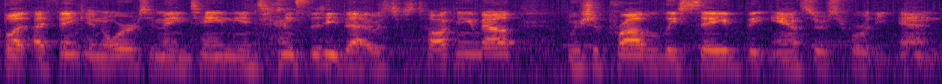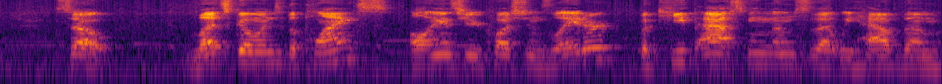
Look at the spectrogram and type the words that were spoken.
but I think in order to maintain the intensity that I was just talking about, we should probably save the answers for the end. So, let's go into the planks. I'll answer your questions later, but keep asking them so that we have them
